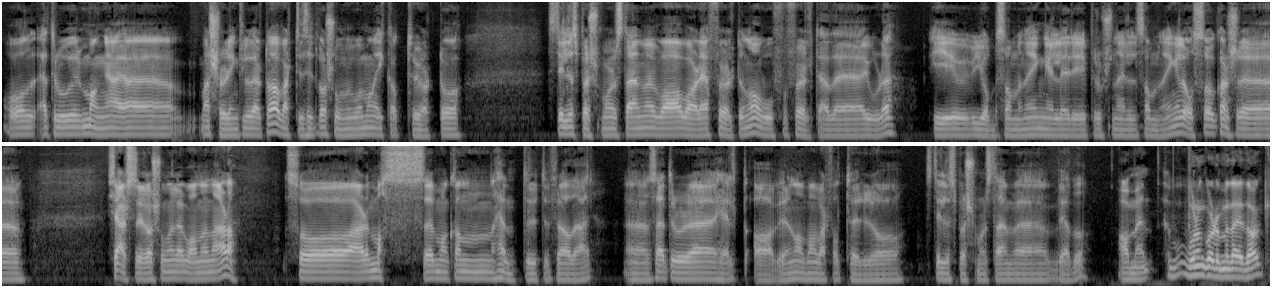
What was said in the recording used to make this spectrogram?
Og jeg tror mange, meg sjøl inkludert, har vært i situasjoner hvor man ikke har turt å stille spørsmålstegn ved hva var det jeg følte nå, hvorfor følte jeg det jeg gjorde, i jobbsammenheng eller i profesjonell sammenheng, eller også kanskje kjæresterelasjon eller hva det enn er, da. Så er det masse man kan hente ut ifra det her. Eh, Så jeg tror det er helt avgjørende at man i hvert fall tør å stille spørsmålstegn ved, det. Amen. Hvordan går det med deg i dag?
